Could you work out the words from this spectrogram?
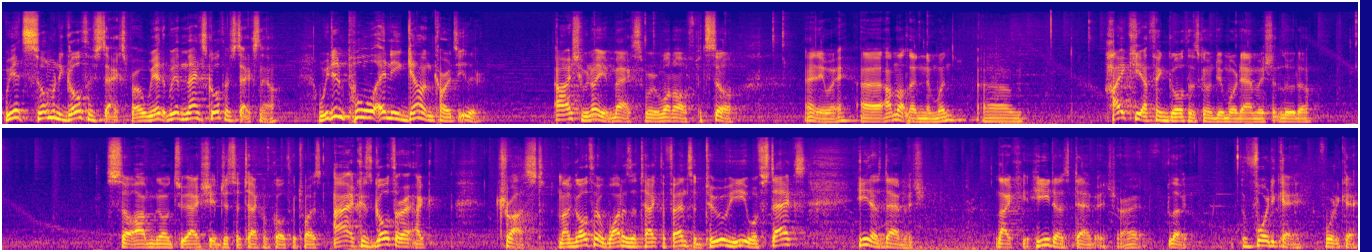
We had so many Gowther stacks, bro. We had we had max Gowther stacks now. We didn't pull any Galland cards either. Oh, actually, we're not you max. We're one off, but still. Anyway, uh, I'm not letting them win. Um, high key, I think Gowther is going to do more damage than Ludo. So I'm going to actually just attack with Gowther twice. Because Gowther, I, I trust. My Gowther, one is attack defense, and two, he with stacks, he does damage. Like, he does damage, alright? Look, 40k, 40k.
